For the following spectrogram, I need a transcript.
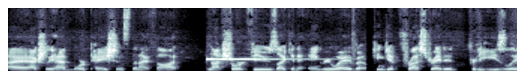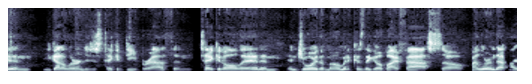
i actually had more patience than i thought not short fuse like in an angry way, but can get frustrated pretty easily. And you got to learn to just take a deep breath and take it all in and enjoy the moment because they go by fast. So I learned that my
